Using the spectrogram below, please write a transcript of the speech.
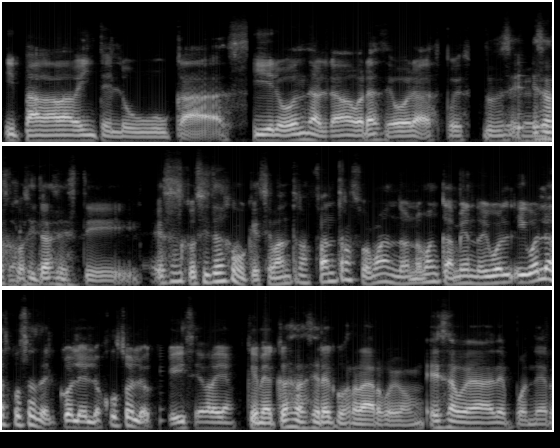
Y pagaba 20 lucas. Y el huevón hablaba horas de horas, pues. Entonces, esas ¿por cositas, este, esas cositas como que se van, trans- van transformando, no van cambiando. Igual, igual las cosas del cole, lo justo lo que dice Brian, que me acabas de hacer acordar, weón. Esa weá de poner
